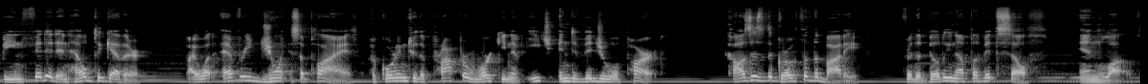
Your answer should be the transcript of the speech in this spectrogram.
being fitted and held together by what every joint supplies, according to the proper working of each individual part, causes the growth of the body for the building up of itself in love.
